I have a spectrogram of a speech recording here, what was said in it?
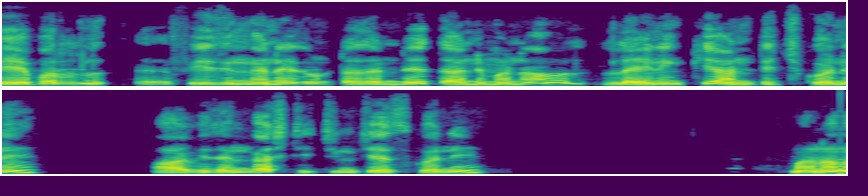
పేపర్ ఫీజింగ్ అనేది ఉంటుందండి దాన్ని మనం లైనింగ్కి అంటించుకొని ఆ విధంగా స్టిచ్చింగ్ చేసుకొని మనం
